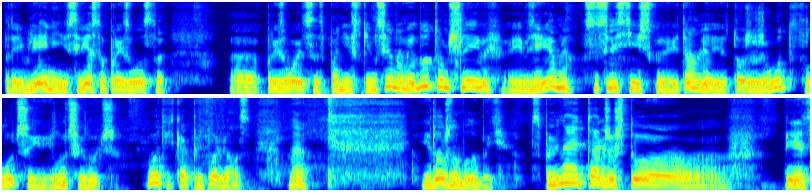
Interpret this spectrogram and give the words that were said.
потребления, и средства производства э, производятся по низким ценам, идут в том числе и в деревню социалистическую, и там люди тоже живут лучше и лучше и лучше. Вот ведь как предполагалось. Да? И должно было быть. Вспоминает также, что перед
